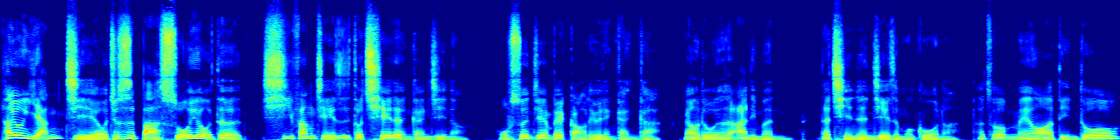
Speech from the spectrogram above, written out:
他用洋节哦，就是把所有的西方节日都切得很干净哦。我瞬间被搞得有点尴尬。那我就问说：“啊，你们那情人节怎么过呢？”他说：“没有啊，顶多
